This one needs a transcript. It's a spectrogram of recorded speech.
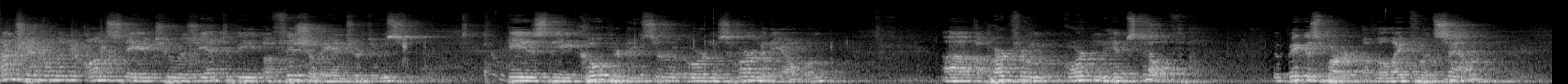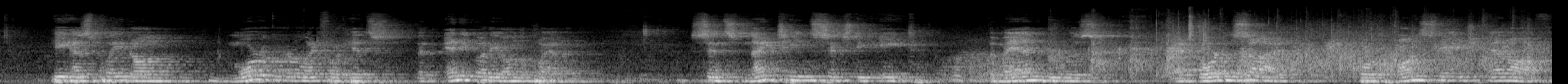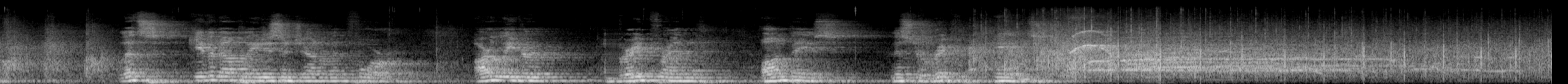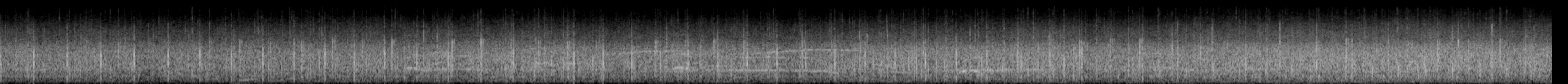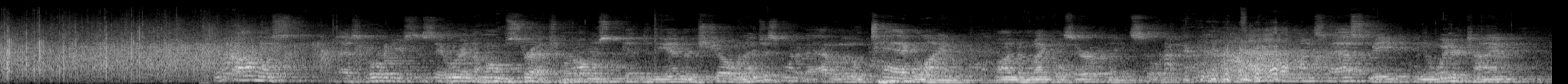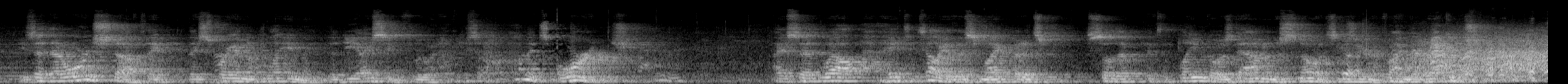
one gentleman on stage who is yet to be officially introduced. He is the co-producer of Gordon's Harmony album. Uh, apart from Gordon himself, the biggest part of the Lightfoot sound, he has played on more Gordon Lightfoot hits than anybody on the planet since 1968. The man who was at Gordon's side, both on stage and off. Let's give it up, ladies and gentlemen, for our leader, a great friend, on bass, Mr. Rick Haynes. We're almost, as Gord used to say, we're in the home stretch. We're almost getting to the end of the show, and I just wanted to add a little tagline onto Michael's airplane story. Michael once asked me in the wintertime, he said, that orange stuff they, they spray in the plane, the, the de-icing fluid, he said, how come it's orange? I said, well, I hate to tell you this, Mike, but it's so that if the plane goes down in the snow, it's easier to find the wreckage.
